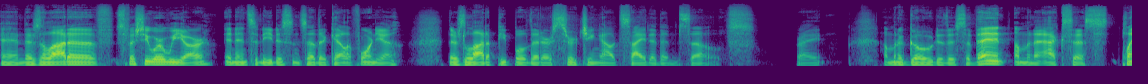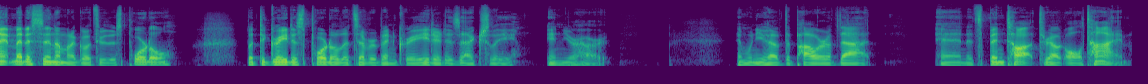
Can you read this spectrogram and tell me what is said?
And there's a lot of, especially where we are in Encinitas in Southern California, there's a lot of people that are searching outside of themselves, right? I'm going to go to this event. I'm going to access plant medicine. I'm going to go through this portal. But the greatest portal that's ever been created is actually in your heart. And when you have the power of that, and it's been taught throughout all time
